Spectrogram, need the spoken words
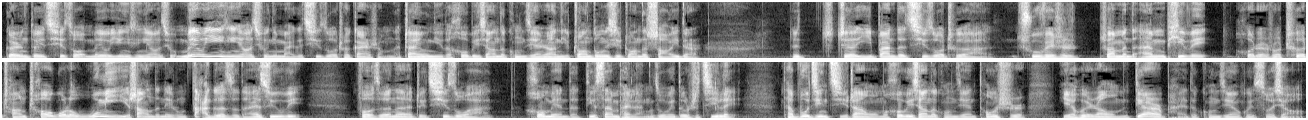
个人对七座没有硬性要求，没有硬性要求，你买个七座车干什么呢？占用你的后备箱的空间，让你装东西装的少一点这这一般的七座车啊，除非是专门的 MPV，或者说车长超过了五米以上的那种大个子的 SUV，否则呢，这七座啊，后面的第三排两个座位都是鸡肋，它不仅挤占我们后备箱的空间，同时也会让我们第二排的空间会缩小。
